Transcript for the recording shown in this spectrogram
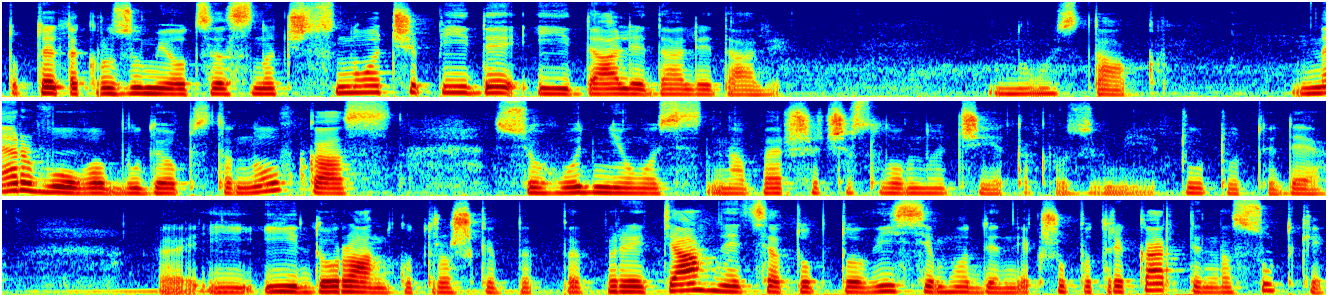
Тобто, я так розумію, це з ночі, піде і далі, далі, далі. Ну, ось так. Нервова буде обстановка сьогодні, ось на перше число вночі, я так розумію. Тут от іде. е, І, і до ранку трошки п- п- тобто 8 годин. Якщо по три карти на сутки,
